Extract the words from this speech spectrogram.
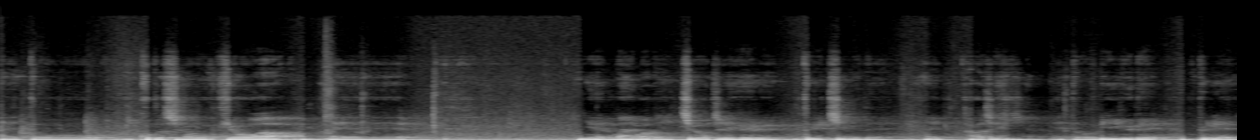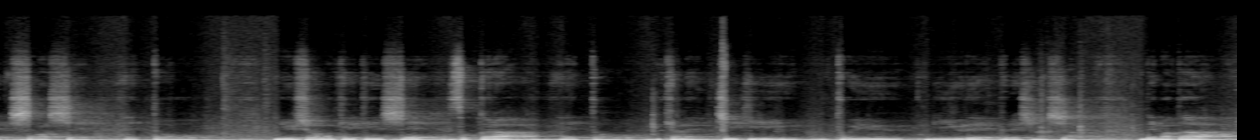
えーと、今年の目標は、えー、2年前まで一応 JFL というチームで、えーあ J えーと、リーグでプレーしてまして、えーと、優勝も経験してそこから、えー、と去年地域リーグというリーグでプレーしました。でまた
